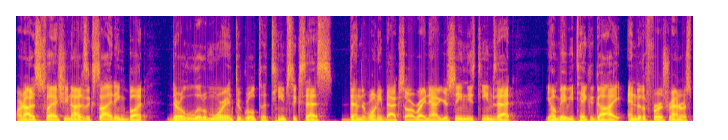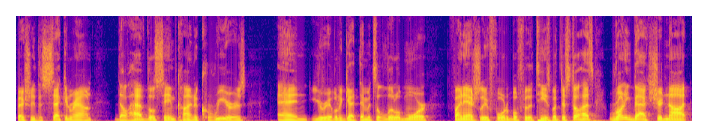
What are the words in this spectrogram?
are not as flashy not as exciting but they're a little more integral to team success than the running backs are right now. You're seeing these teams that, you know, maybe take a guy end of the first round or especially the second round, they'll have those same kind of careers and you're able to get them. It's a little more financially affordable for the teams, but there still has running backs should not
